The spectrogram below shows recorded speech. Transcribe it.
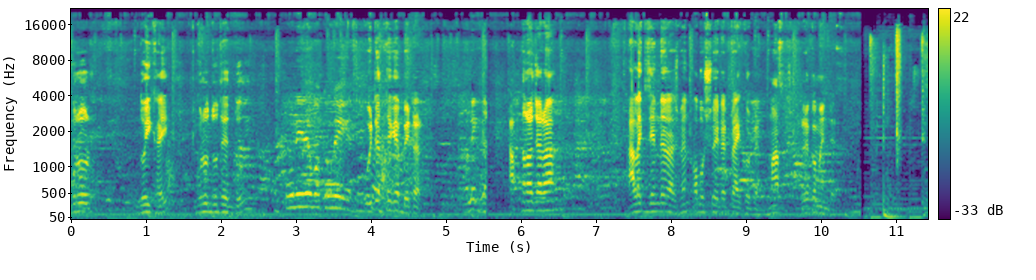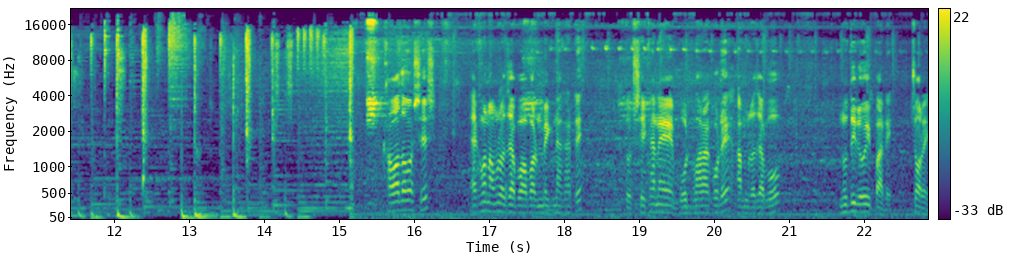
গরুর দই খাই গরুর দুধের দুধ পনিরের মতো হয়ে গেছে। ওইটার থেকে বেটার অনেক আপনারা যারা আলেকজান্ডার আসবেন অবশ্যই এটা ট্রাই করবেন মাস্ট রেকমেন্ডেড খাওয়া দাওয়া শেষ। এখন আমরা যাব আবার মেঘনা ঘাটে। তো সেখানে বোট ভাড়া করে আমরা যাব নদীর ওই পারে চরে।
